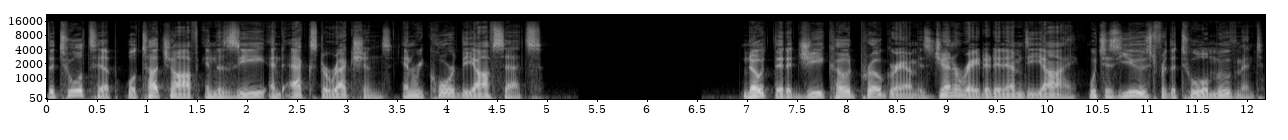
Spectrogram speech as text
The tooltip will touch off in the Z and X directions and record the offsets. Note that a G-code program is generated in MDI, which is used for the tool movement.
